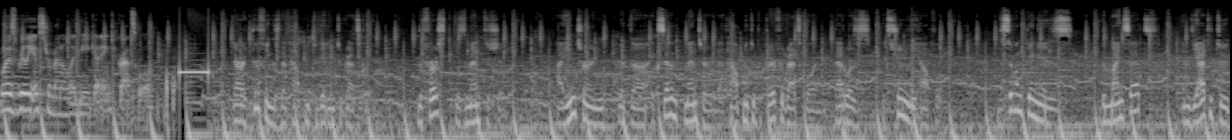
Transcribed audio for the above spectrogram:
was really instrumental in me getting to grad school. There are two things that helped me to get into grad school. The first is mentorship. I interned with an excellent mentor that helped me to prepare for grad school, and that was extremely helpful. The second thing is the mindset and the attitude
